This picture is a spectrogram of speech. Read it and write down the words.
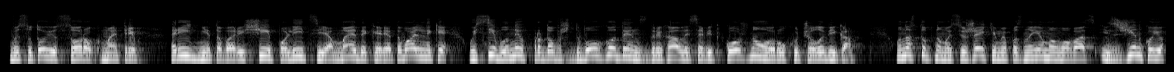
висотою 40 метрів. Рідні, товариші, поліція, медики, рятувальники усі вони впродовж двох годин здригалися від кожного руху чоловіка. У наступному сюжеті ми познайомимо вас із жінкою,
